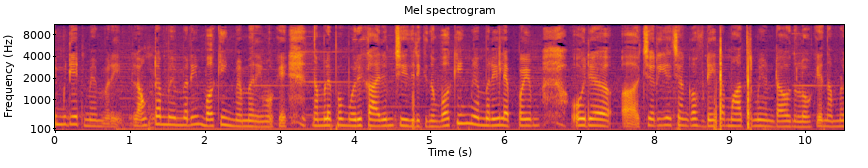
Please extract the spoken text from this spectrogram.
ഇമ്മീഡിയറ്റ് മെമ്മറി ലോങ് ടേം മെമ്മറിയും വർക്കിംഗ് മെമ്മറിയും ഓക്കെ നമ്മളിപ്പം ഒരു കാര്യം ചെയ്തിരിക്കുന്നു. വർക്കിംഗ് മെമ്മറിയിൽ എപ്പോഴും ഒരു ചെറിയ ചങ്ക് ഓഫ് ഡേറ്റ മാത്രമേ ഉണ്ടാവുന്നുള്ളൂ ഓക്കെ നമ്മൾ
